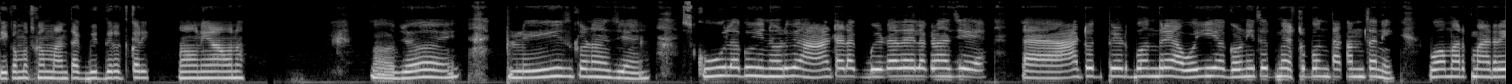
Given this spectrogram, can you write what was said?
ಟೀಕ ಮುಚ್ಕೊಂಡ್ ಮಂತಾಗ ಬಿದ್ದಿರೋದ್ ಕರಿ. ಅವನು. ಅಜಯ್ ಪ್ಲೀಸ್ ಕಣಜಿ ಸ್ಕೂಲಾಗೂ ಈ ನಡುವೆ ಆಟ ಆಡಕ್ ಬಿಡೋದೇ ಇಲ್ಲ ಕಣಜಿ ಆಟದ ಪೀಡ್ ಬಂದ್ರೆ ಅವಯ್ಯ ಗಣಿತದ ಮೇಷ್ಟ್ರು ಬಂದು ತಕಂತಾನೆ. ಹೋಮ್ ವರ್ಕ್ ಮಾಡ್ರಿ,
